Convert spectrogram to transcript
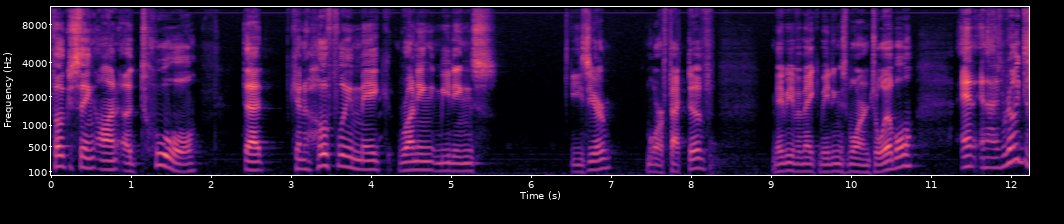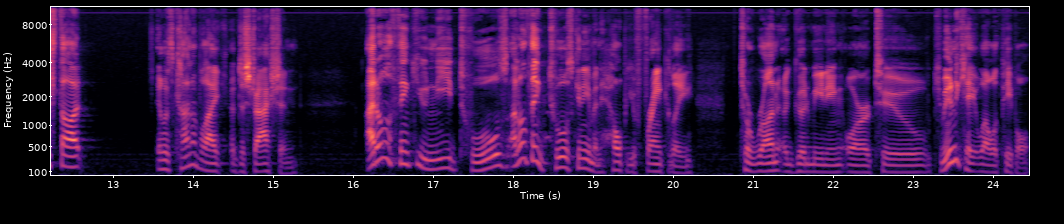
focusing on a tool that can hopefully make running meetings easier, more effective, maybe even make meetings more enjoyable. And, and I really just thought it was kind of like a distraction. I don't think you need tools. I don't think tools can even help you, frankly, to run a good meeting or to communicate well with people.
